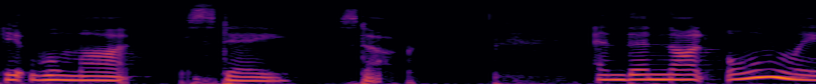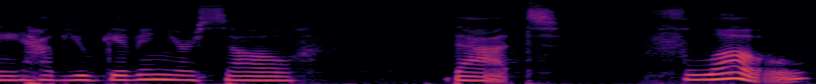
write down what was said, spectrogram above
it will not stay stuck. And then not only have you given yourself that flow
